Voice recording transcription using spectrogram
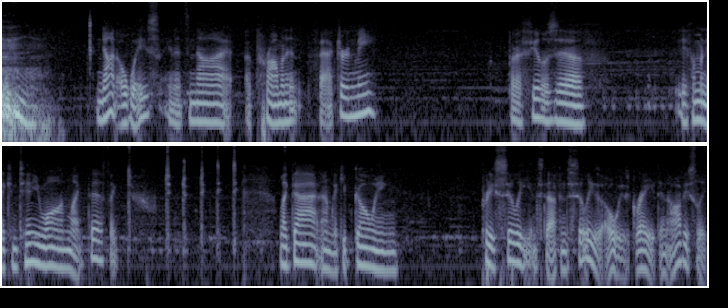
not always, and it's not a prominent factor in me. But I feel as if if I'm going to continue on like this, like like that, and I'm going to keep going pretty silly and stuff, and silly is always great. And obviously,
